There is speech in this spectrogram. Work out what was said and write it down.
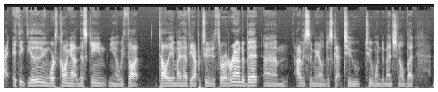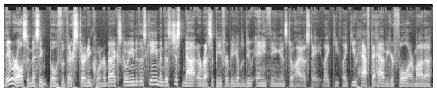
I, I, think the other thing worth calling out in this game, you know, we thought Taulia might have the opportunity to throw it around a bit. Um, obviously, Maryland just got too too one dimensional, but they were also missing both of their starting cornerbacks going into this game, and that's just not a recipe for being able to do anything against Ohio State. Like like you have to have your full armada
